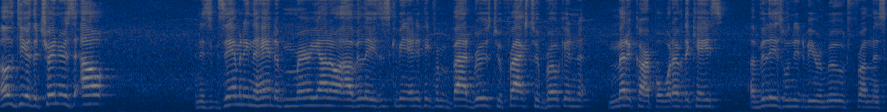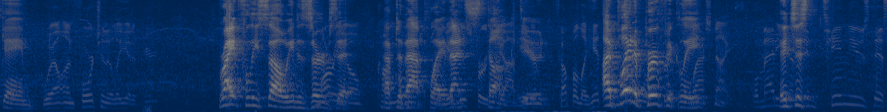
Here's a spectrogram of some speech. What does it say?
Oh dear, the trainer is out and is examining the hand of Mariano Aviles. This could mean anything from a bad bruise to a fracture to a broken metacarpal. Whatever the case, Aviles will need to be removed from this game. Well, unfortunately, it appears. Rightfully so, he deserves it. Mario After that play, that his stunk, dude. Couple of hits I played it perfectly. last night. Well, Matty, It just- continues this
